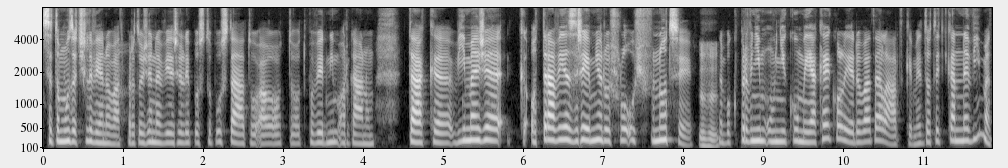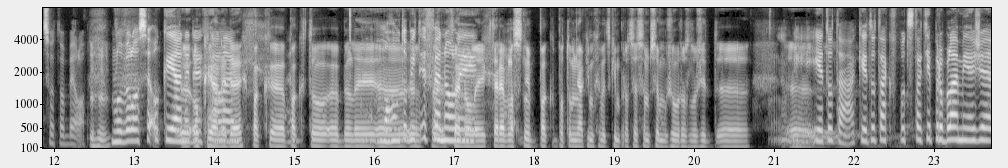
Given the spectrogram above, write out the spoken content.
se tomu začali věnovat, protože nevěřili postupu státu a od, odpovědným orgánům, tak eh, víme, že k otravě zřejmě došlo už v noci Mhm. nebo k prvním únikům jakékoliv jedovaté látky. My to teďka nevíme, co to bylo. Mhm. Mluvilo se o kyanidech, o kyanidech, ale pak, eh, pak to eh, byly eh, Mohou to být i fe- fenoly. fenoly, které vlastně pak potom nějakým chemickým procesem se můžou rozložit. eh, eh, je to tak. Je to tak. V podstatě problém je, že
